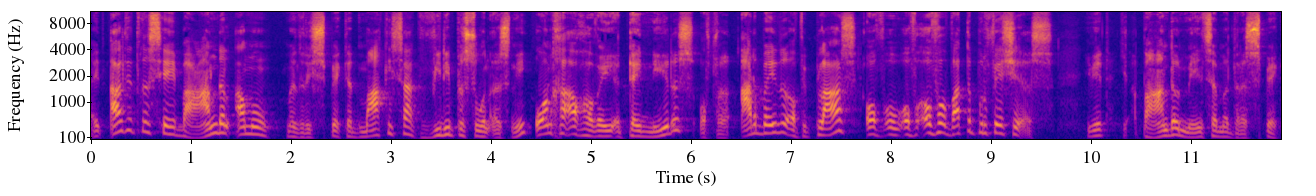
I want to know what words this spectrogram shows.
Hy het altyd gesê behandel almal met respek. Dit maak nie saak wie die persoon is nie, ongeag of hy 'n tuinier is of 'n arbeider of 'n plaas of of of, of, of wat 'n professie is. Jy weet, jy behandel mense met respek.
